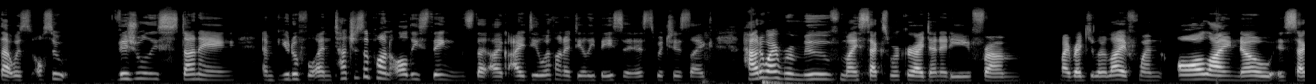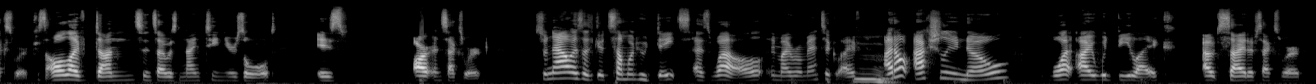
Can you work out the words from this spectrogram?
that was also visually stunning and beautiful and touches upon all these things that like I deal with on a daily basis, which is like how do I remove my sex worker identity from my regular life when all I know is sex work? Because all I've done since I was 19 years old is art and sex work. So now, as a, someone who dates as well in my romantic life, Mm. I don't actually know what I would be like outside of sex work?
